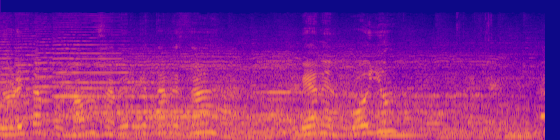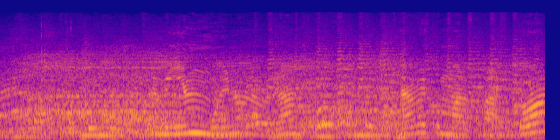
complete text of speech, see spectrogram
Y ahorita pues vamos a ver qué tal está. Vean el pollo. Está bien bueno, la verdad. Sabe como al pastor,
